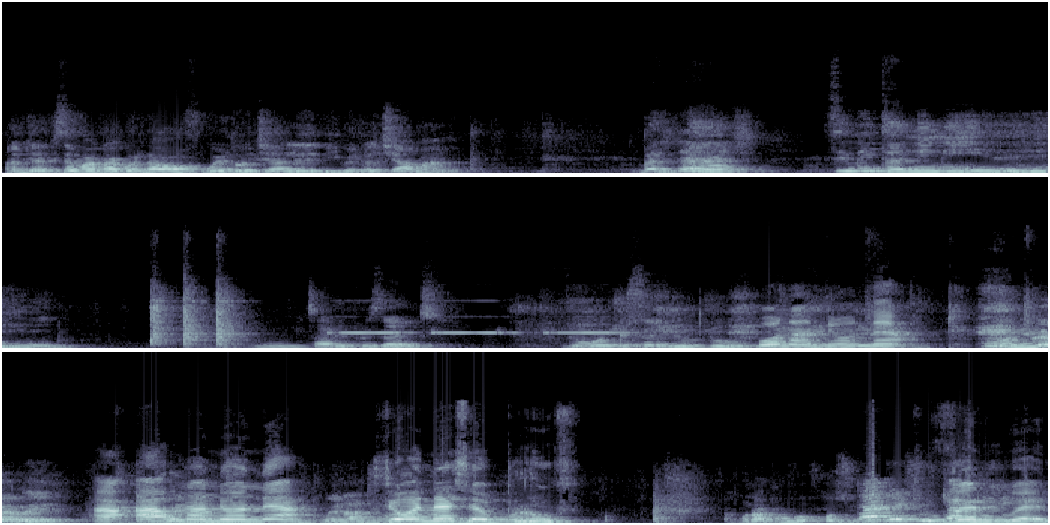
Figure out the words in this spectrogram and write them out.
Anti akisema anataka kwenda off wewe ndio chair lady wewe ndio chairman. But simita nini? Mm, represent do what you say you do unanionea nionea. ni wewe Ah, ah, Wewe unanionea wewe sioneshe proof hakuna proof of course Daddy, tuta- very well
